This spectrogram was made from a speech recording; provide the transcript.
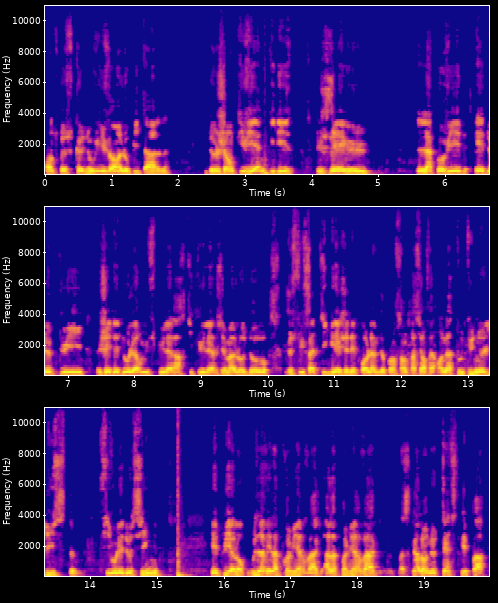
entre ce que nous vivons à l'hôpital, de gens qui viennent, qui disent j'ai eu la Covid et depuis j'ai des douleurs musculaires, articulaires, j'ai mal au dos, je suis fatigué, j'ai des problèmes de concentration. Enfin, on a toute une liste, si vous voulez, de signes. Et puis alors, vous avez la première vague. À la première vague, Pascal, on ne testait pas.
